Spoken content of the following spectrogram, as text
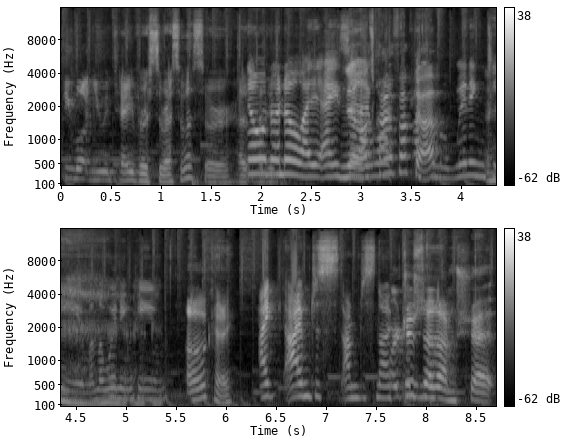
Do you want you and Tay versus the rest of us, or No, no, no. I, I said No, I kinda want fucked us up. on the winning team. On the winning team. Oh, okay. I I'm just I'm just not. Or good just said enough. I'm shit.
